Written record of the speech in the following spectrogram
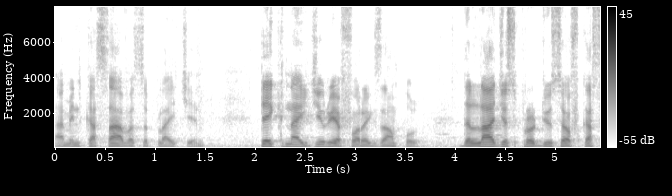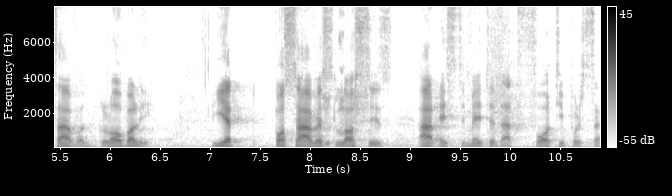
I mean cassava supply chain. Take Nigeria, for example, the largest producer of cassava globally, yet post-harvest losses are estimated at 40%.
